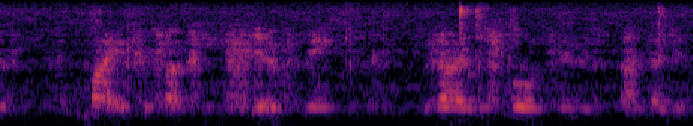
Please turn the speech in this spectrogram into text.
of might have just for me because I was low on food and I didn't.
